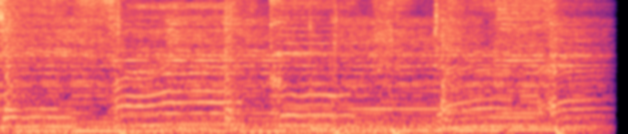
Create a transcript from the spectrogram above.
sifatku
